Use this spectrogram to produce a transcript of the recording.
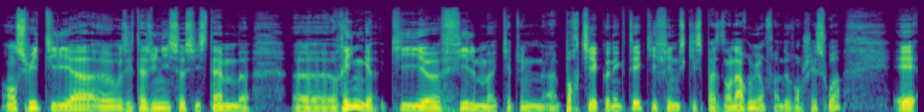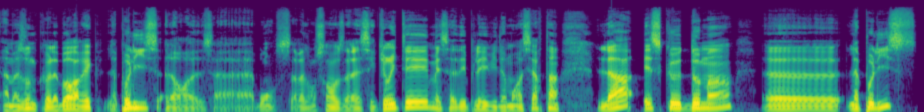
Ensuite, il y a aux États-Unis ce système Ring qui filme, qui est un portier connecté qui filme ce qui se passe dans la rue, enfin devant chez soi. Et Amazon collabore avec la police. Alors euh, ça, va dans le sens de la sécurité, mais ça déplaît évidemment à certains. Là, est-ce que demain, euh, la police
